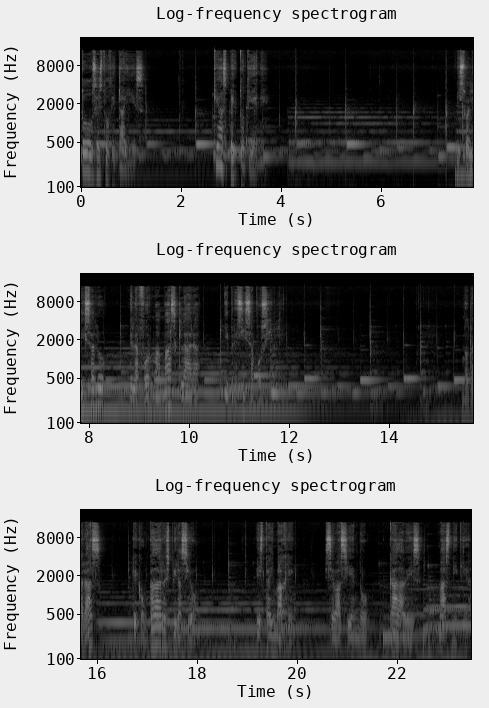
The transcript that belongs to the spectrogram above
todos estos detalles, ¿qué aspecto tiene? Visualízalo de la forma más clara y precisa posible. Notarás que con cada respiración, esta imagen se va haciendo cada vez más nítida.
